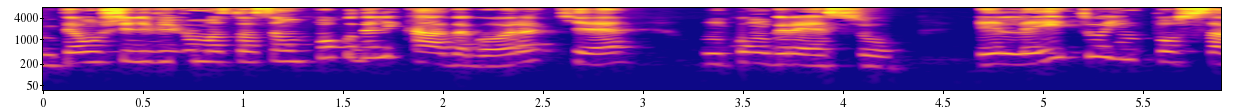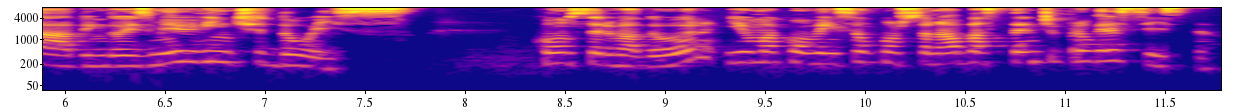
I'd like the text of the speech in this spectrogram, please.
Então, o Chile vive uma situação um pouco delicada agora, que é um Congresso eleito e empossado em 2022, conservador, e uma convenção constitucional bastante progressista,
